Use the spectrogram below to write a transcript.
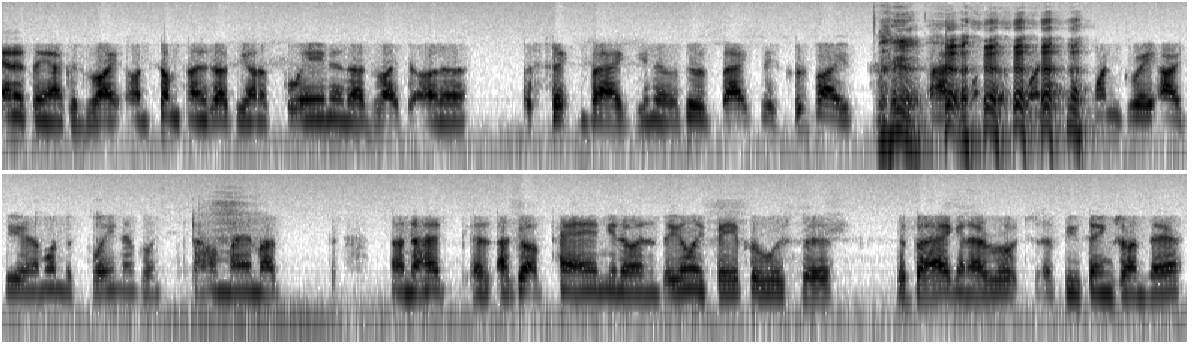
anything I could write on. Sometimes I'd be on a plane and I'd write it on a a sick bag, you know, those bags they provide. I had one, one great idea, and I'm on the plane. I'm going, oh man, I, and I had I got a pen, you know, and the only paper was the the bag, and I wrote a few things on there.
